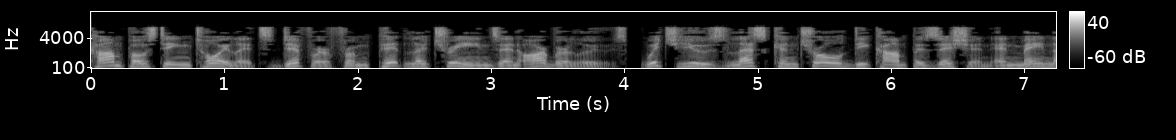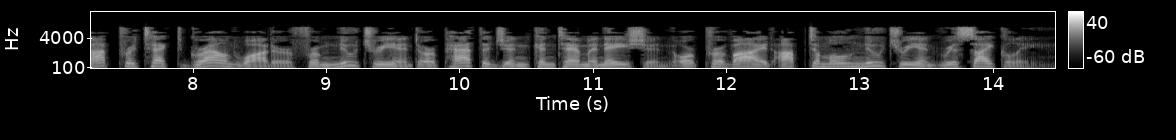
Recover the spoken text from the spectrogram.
Composting toilets differ from pit latrines and arborloos, which use less controlled decomposition and may not protect groundwater from nutrient or pathogen contamination or provide optimal nutrient recycling.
